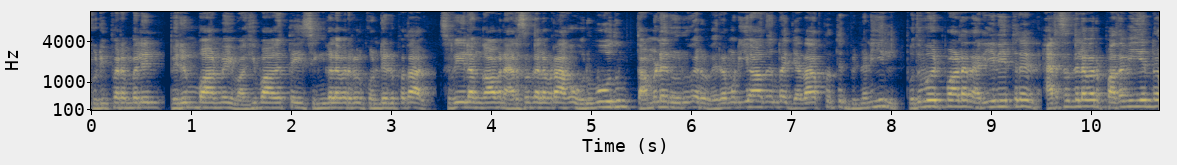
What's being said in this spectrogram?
குடிப்பெரம்பலில் பெரும்பான்மை வகிபாகத்தை சிங்களவர்கள் கொண்டிருப்பதால் ஸ்ரீலங்காவின் அரசு தலைவராக ஒருபோதும் தமிழர் ஒருவர் வர முடியாது என்ற யதார்த்தத்தின் பின்னணியில் பொது வேட்பாளர் அரியநேத்திரன் அரசு தலைவர் பதவி என்ற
